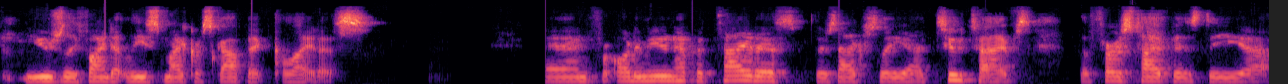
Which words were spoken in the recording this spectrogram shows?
you usually find at least microscopic colitis. And for autoimmune hepatitis, there's actually uh, two types. The first type is the uh,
